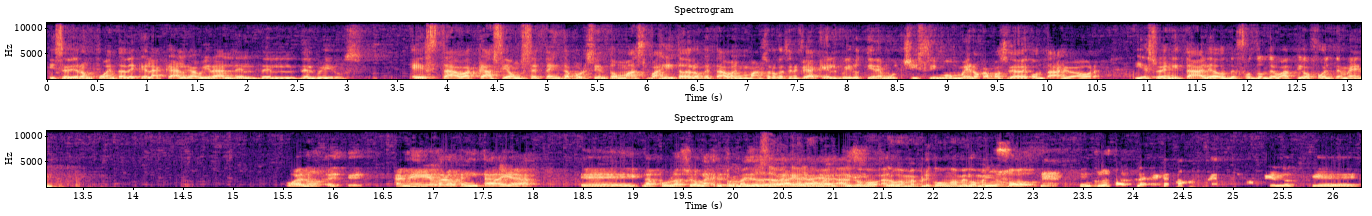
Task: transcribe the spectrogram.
y se dieron cuenta de que la carga viral del, del- virus estaba casi a un 70% más bajita de lo que estaba en marzo, lo que significa que el virus tiene muchísimo menos capacidad de contagio ahora. Y eso en Italia, donde, donde batió fuertemente. Bueno, eh, eh, también yo creo que en Italia eh, la población, el promedio de edad algo, me, algo, algo que me explicó un amigo mío. Incluso, incluso la- estamos viendo que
